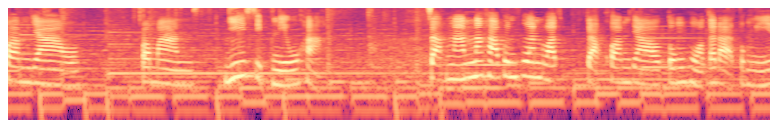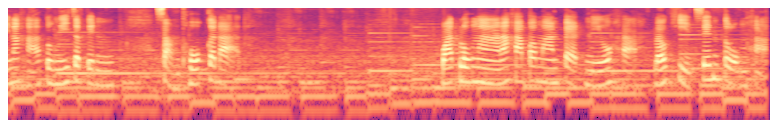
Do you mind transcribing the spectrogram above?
ความยาวประมาณ 20 นิ้วค่ะ จากนั้นนะคะเพื่อนๆวัดจากความยาวตรงหัวกระดาษตรงนี้นะคะ ตรงนี้จะเป็นสันทกกระดาษ วัดลงมานะคะประมาณ 8 นิ้วค่ะ แล้วขีดเส้นตรงค่ะ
